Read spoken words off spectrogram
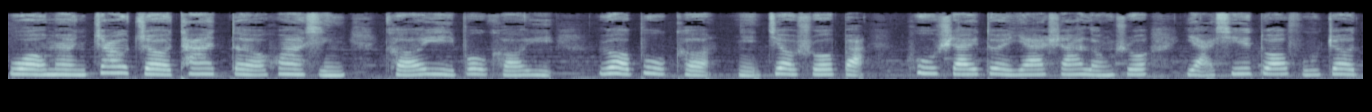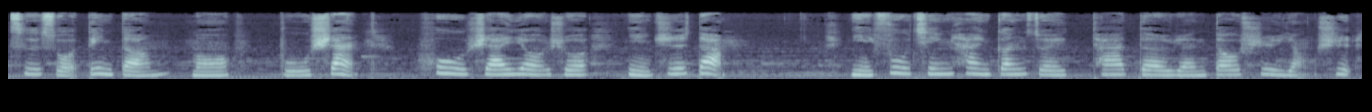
我们照着他的话行，可以不可以？若不可，你就说吧。”户筛对押沙龙说。亚西多福这次所定的谋不善。护山又说：“你知道，你父亲和跟随他的人都是勇士，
